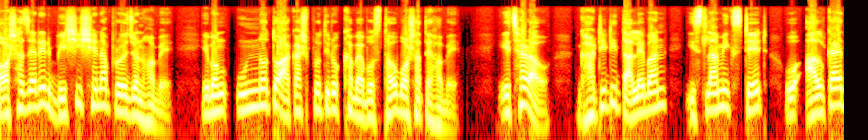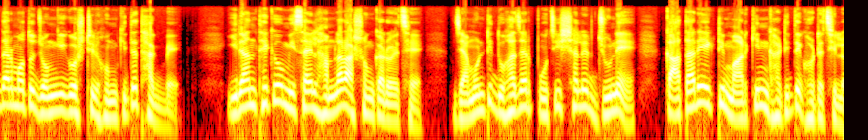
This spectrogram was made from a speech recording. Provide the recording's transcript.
দশ হাজারের বেশি সেনা প্রয়োজন হবে এবং উন্নত আকাশ প্রতিরক্ষা ব্যবস্থাও বসাতে হবে। এছাড়াও, ঘাঁটিটি তালেবান, ইসলামিক স্টেট ও আল কায়দার মতো জঙ্গি গোষ্ঠীর হুমকিতে থাকবে। ইরান থেকেও মিসাইল হামলার আশঙ্কা রয়েছে, যেমনটি দু হাজার পঁচিশ সালের জুনে কাতারে একটি মার্কিন ঘাঁটিতে ঘটেছিল।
